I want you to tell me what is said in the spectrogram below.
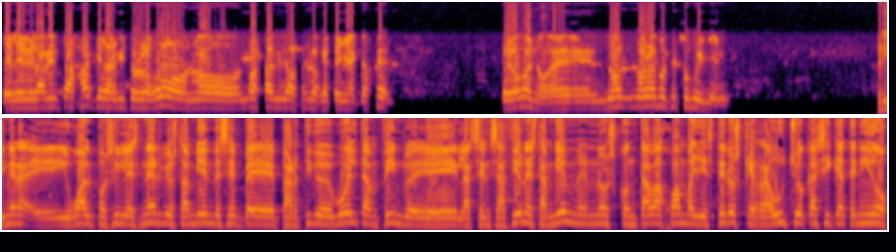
le ve la ventaja que el árbitro luego no, no ha sabido hacer lo que tenía que hacer. Pero bueno, eh, no, no lo hemos hecho muy bien. Primera, eh, igual posibles nervios también de ese eh, partido de vuelta, en fin, eh, las sensaciones también nos contaba Juan Ballesteros que Raúcho casi que ha tenido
